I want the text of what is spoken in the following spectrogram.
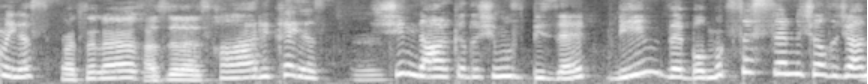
mıyız? Hazırız. Hazırız. Harikayız. Şimdi arkadaşımız bize Bim ve Bom'un seslerini çalacak.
